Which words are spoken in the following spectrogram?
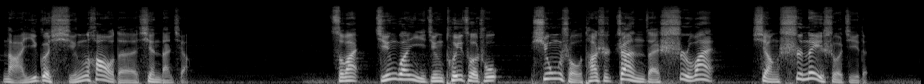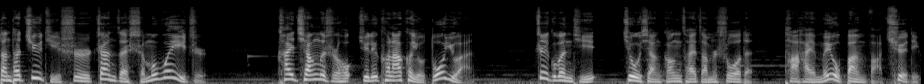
哪一个型号的霰弹枪。此外，尽管已经推测出凶手他是站在室外向室内射击的。但他具体是站在什么位置，开枪的时候距离克拉克有多远，这个问题就像刚才咱们说的，他还没有办法确定。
